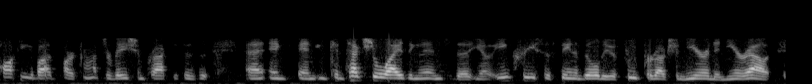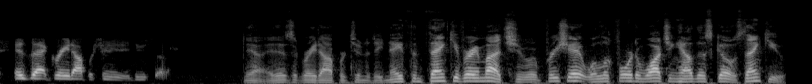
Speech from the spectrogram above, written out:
talking about our conservation practices, and, and, and contextualizing them to the you know increased sustainability of food production year in and year out is that great opportunity to do so. Yeah, it is a great opportunity. Nathan, thank you very much. We appreciate it. We'll look forward to watching how this goes. Thank you.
